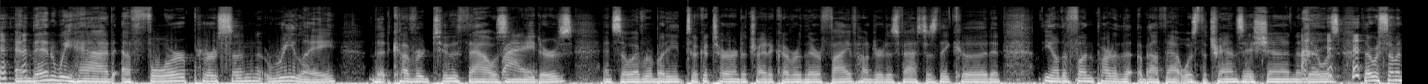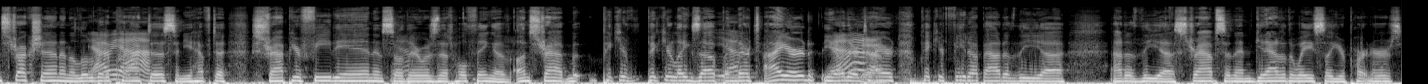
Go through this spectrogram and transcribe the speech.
And then we had a four person relay that covered two thousand Right. meters, and so everybody took a turn to try to cover their five hundred as fast as they could. And you know the fun part of the, about that was the transition, and there was there was some instruction and a little Oh, bit of yeah. practice, and you have to strap your feet in, and so Yeah. there was that whole thing of unstrap, pick your pick your legs up, Yep. and they're tired. You know they're Yeah. tired. Pick your feet up out of the uh, out of the uh, straps, and then get out of the way so your partners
